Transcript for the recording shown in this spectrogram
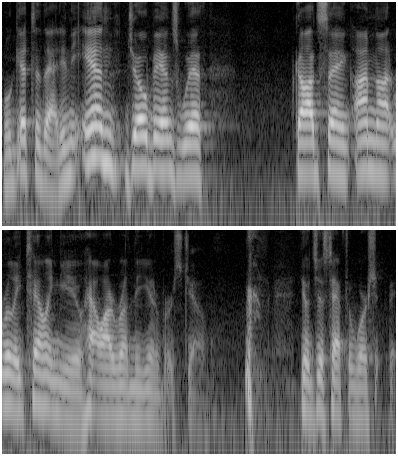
We'll get to that. In the end, Job ends with God saying, I'm not really telling you how I run the universe, Job. You'll just have to worship me.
